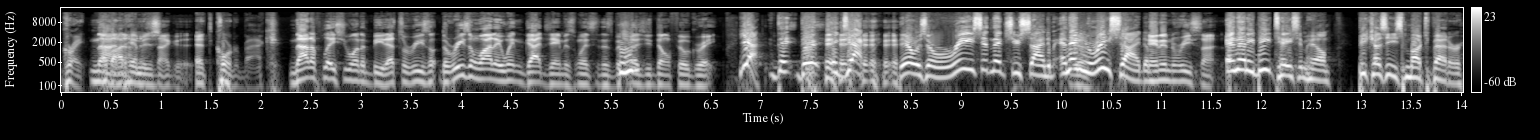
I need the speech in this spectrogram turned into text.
great No, about no, him it's as not good. at quarterback. Not a place you want to be. That's the reason. The reason why they went and got Jameis Winston is because you don't feel great, Yeah, they, exactly. there was a reason that you signed him, and then Yeah. you re-signed him, and then resign. And then he beat Taysom Hill because he's much better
